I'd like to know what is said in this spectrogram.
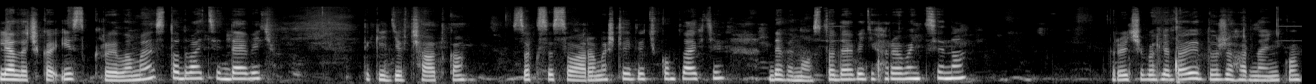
Лялечка із крилами 129. Такі дівчатка з аксесуарами, що йдуть в комплекті. 99 гривень ціна. До речі, виглядають дуже гарненько.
